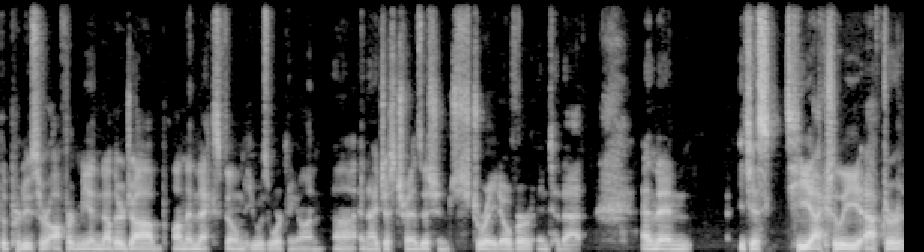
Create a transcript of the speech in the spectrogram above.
the producer offered me another job on the next film he was working on, uh, and I just transitioned straight over into that. And then it just he actually after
